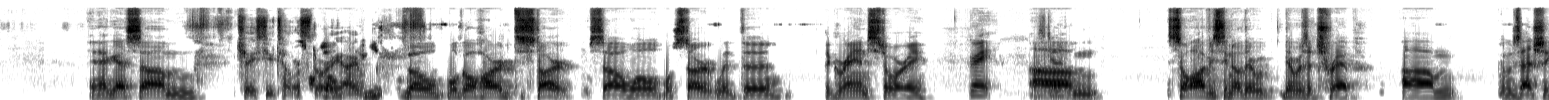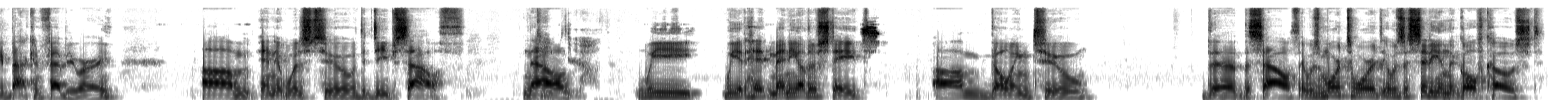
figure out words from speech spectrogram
I guess, um, Chase, you tell the we'll, story. I, we'll go, we'll go hard to start. So we'll, we'll start with the, the grand story. great let's do it Um, so obviously, no, there there was a trip. Um, it was actually back in February, um, and it was to the deep south. Now, we we had hit many other states um, going to the the south. It was more towards. It was a city in the Gulf Coast,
